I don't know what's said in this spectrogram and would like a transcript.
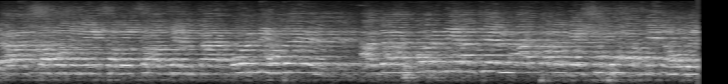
যারা সহযোগী সদস্য আছেন, তারা কর্মী হবেন। আর যারা কর্মী আছেন, আপনাদেরকে সুফল দিতে হবে।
